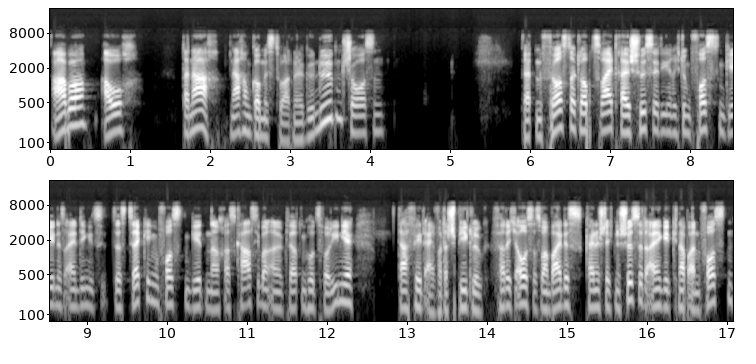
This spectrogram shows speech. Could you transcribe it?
Aber auch danach, nach dem Gomez-Tor, hatten wir genügend Chancen. Wir hatten Förster, glaube ich, zwei, drei Schüsse, die in Richtung Pfosten gehen. Das eine Ding ist, das direkt gegen Pfosten geht, und nach Askasiban an kurz vor Linie. Da fehlt einfach das Spielglück. Fertig aus. Das waren beides keine schlechten Schüsse. Der eine geht knapp an den Pfosten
